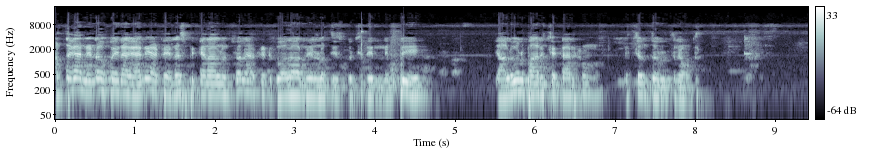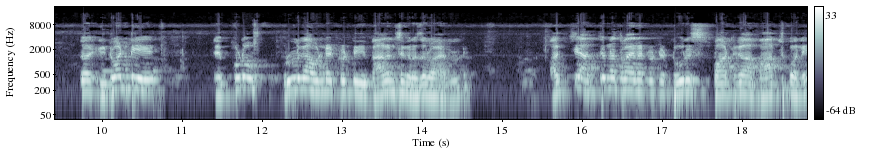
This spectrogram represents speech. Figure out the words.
అంతగా నిండకపోయినా కానీ అటు ఎన్ఎస్పి కెనాల్ నుంచో లేకపోతే ఇటు గోదావరి నీళ్ళలో తీసుకొచ్చి దీన్ని నింపి అలుగులు పారించే కార్యక్రమం నిత్యం జరుగుతూనే ఉంటుంది. సో ఇటువంటి ఎప్పుడు ఫుల్గా ఉండేటువంటి బ్యాలెన్సింగ్ రిజర్వాయర్లు మంచి అత్యున్నతమైనటువంటి టూరిస్ట్ స్పాట్గా మార్చుకొని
